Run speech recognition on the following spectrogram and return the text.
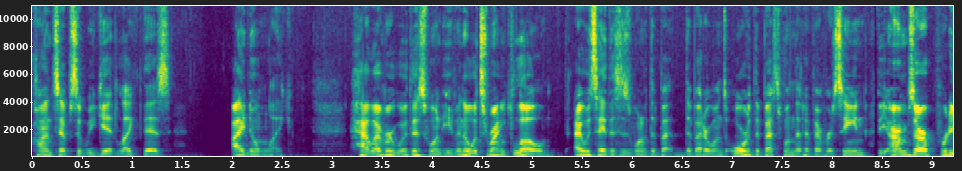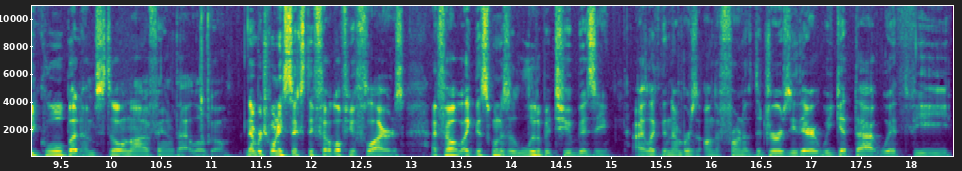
concepts that we get like this, I don't like. However, with this one, even though it's ranked low, I would say this is one of the, be the better ones or the best one that I've ever seen. The arms are pretty cool, but I'm still not a fan of that logo. Number 26, the Philadelphia Flyers. I felt like this one is a little bit too busy. I like the numbers on the front of the jersey there. We get that with the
